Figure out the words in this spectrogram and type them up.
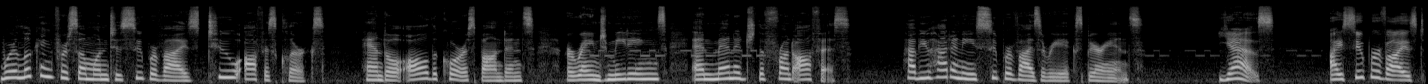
We're looking for someone to supervise two office clerks, handle all the correspondence, arrange meetings, and manage the front office. Have you had any supervisory experience? Yes. I supervised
